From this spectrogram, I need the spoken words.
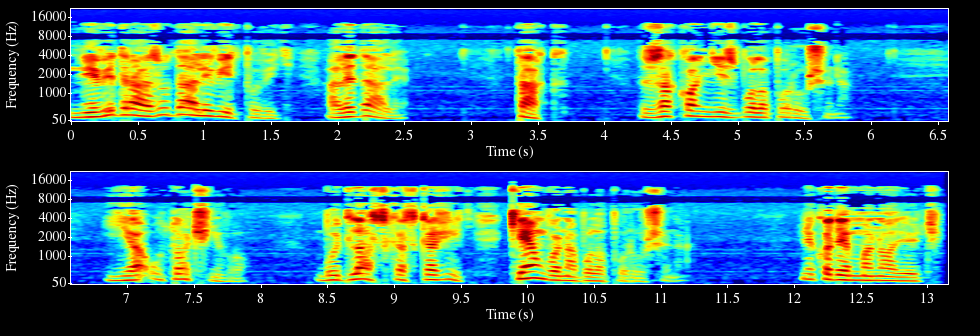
Не відразу дали відповідь, але дали. Так, законність була порушена. Я уточнював. Будь ласка, скажіть, ким вона була порушена? Никодим Манолійович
